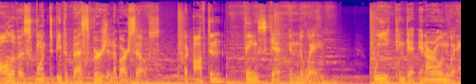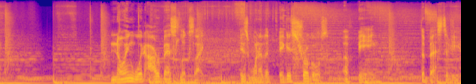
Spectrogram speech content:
All of us want to be the best version of ourselves, but often things get in the way. We can get in our own way. Knowing what our best looks like is one of the biggest struggles of being the best of you.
